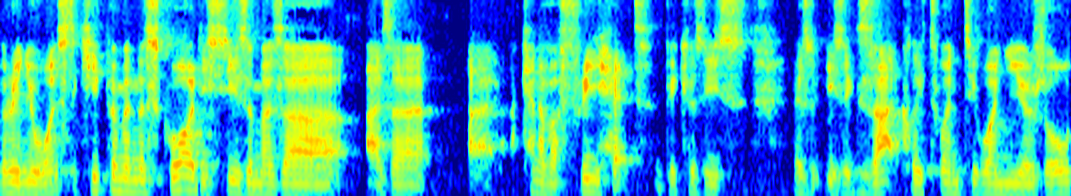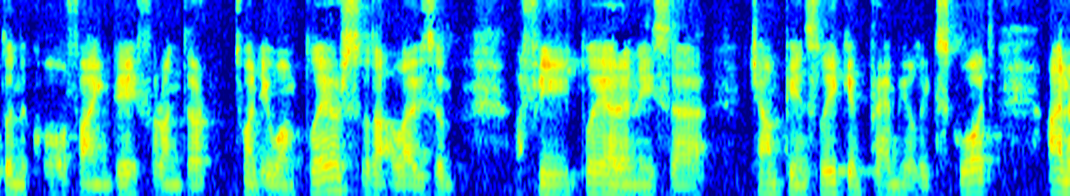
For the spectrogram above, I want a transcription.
Mourinho wants to keep him in the squad. He sees him as a as a, a kind of a free hit because he's he's exactly 21 years old on the qualifying day for under 21 players. So that allows him a free player in his uh, Champions League and Premier League squad and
